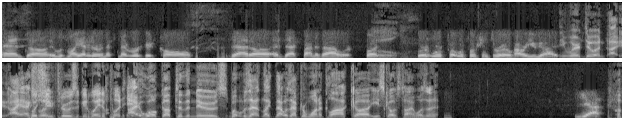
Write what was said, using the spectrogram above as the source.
and uh, it was my editor, and that's never a good call that uh, at that kind of hour. But Oh. we're we're pu- we're pushing through. How are you guys? We're doing. I, I actually. Pushing through is a good way to put it. I woke up to the news. What was that like? That was after one o'clock uh, East Coast time, wasn't it? Yes. All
